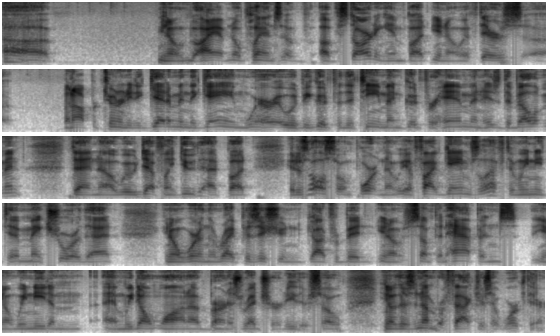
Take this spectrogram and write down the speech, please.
Uh, you know, I have no plans of, of starting him, but you know, if there's uh, an opportunity to get him in the game where it would be good for the team and good for him and his development, then uh, we would definitely do that. But it is also important that we have five games left, and we need to make sure that you know we're in the right position. God forbid, you know, something happens. You know, we need him, and we don't want to burn his red shirt either. So, you know, there's a number of factors at work there.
